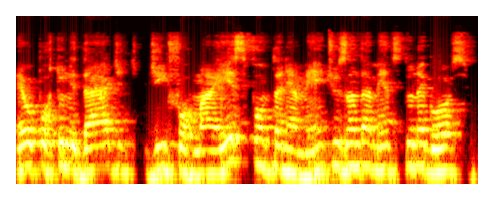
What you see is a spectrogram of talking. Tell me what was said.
É oportunidade de informar espontaneamente os andamentos do negócio.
